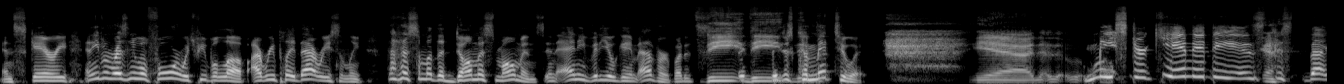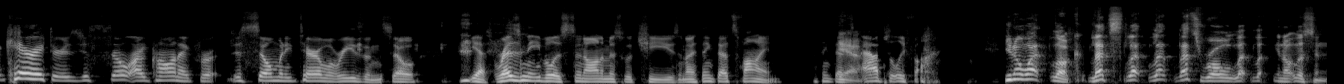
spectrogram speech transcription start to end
and scary, and even Resident Evil Four, which people love. I replayed that recently. That has some of the dumbest moments in any video game ever. But it's the they, the they just the, commit to it. Yeah. Mr. Kennedy is yeah. just that character is just so iconic for just so many terrible reasons. So, yes, Resident Evil is synonymous with cheese, and I think that's fine. I think that's yeah. absolutely fine. You know what? Look, let's let let let's roll. Let, let you know. Listen,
